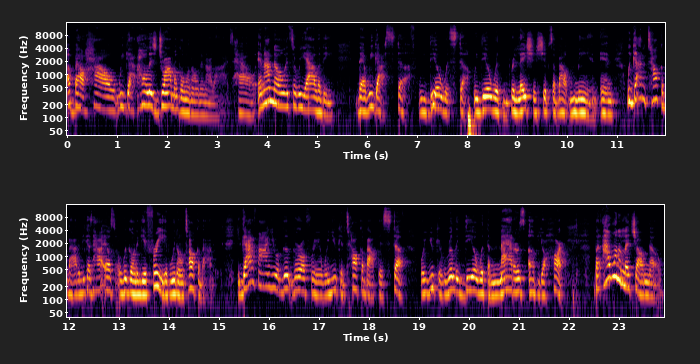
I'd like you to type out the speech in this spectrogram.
about how we got all this drama going on in our lives. How, and I know it's a reality that we got stuff. We deal with stuff. We deal with relationships about men. And we got to talk about it because how else are we going to get free if we don't talk about it? You got to find you a good girlfriend where you can talk about this stuff, where you can really deal with the matters of your heart. But I want to let y'all know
